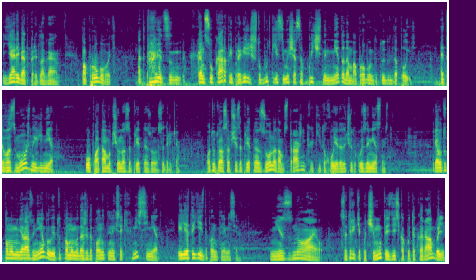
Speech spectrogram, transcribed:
я, ребят, предлагаю попробовать отправиться к концу карты и проверить, что будет, если мы сейчас обычным методом попробуем до туда доплыть. Это возможно или нет? Опа, а там вообще у нас запретная зона, смотрите. Вот тут у нас вообще запретная зона, там стражники какие-то ходят. Это что такое за местность? Я вот тут, по-моему, ни разу не был, и тут, по-моему, даже дополнительных всяких миссий нет. Или это есть дополнительная миссия? Не знаю. Смотрите, почему-то здесь какой-то корабль,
